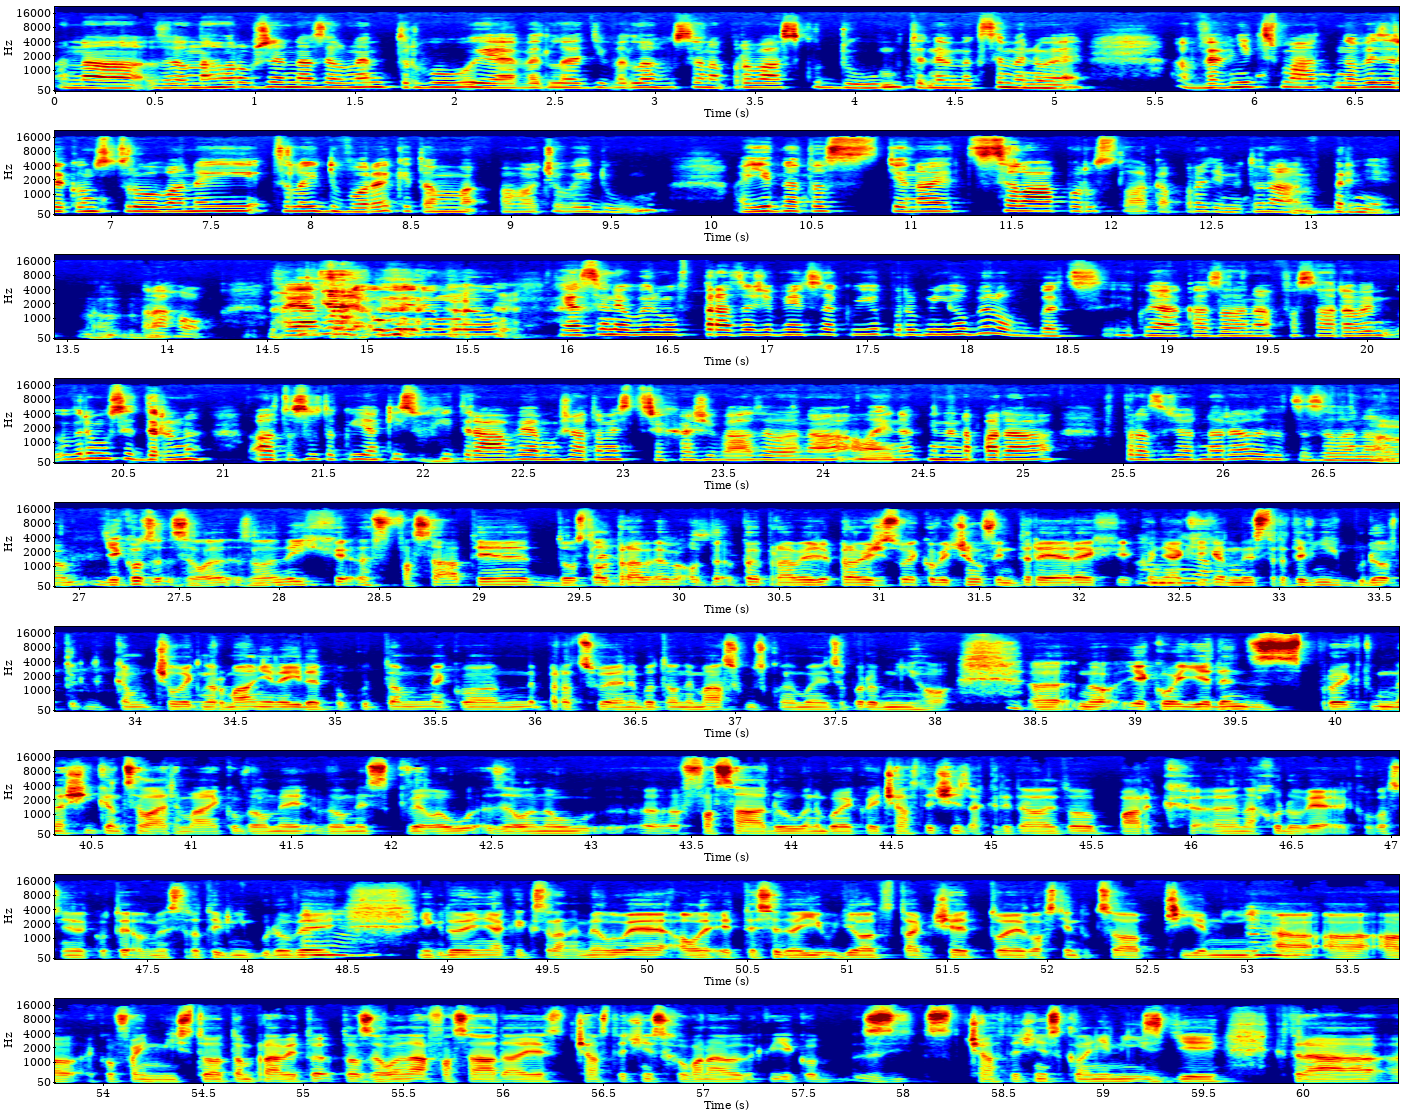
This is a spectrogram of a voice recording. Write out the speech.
a na, nahoře na zeleném trhu je vedle divadla Husa na provázku dům, ten nevím, jak se jmenuje. A vevnitř má nově zrekonstruovaný celý dvorek, je tam Pavalčový dům. A jedna ta stěna je celá porostlá kapradě. Je to na, v Brně, no. Praho. A já se neuvědomuju, já se neuvědomuji v Praze, že by něco takového podobného bylo vůbec, jako nějaká zelená fasáda. Uvědomuji si drn, ale to jsou takové nějaké suché mhm. trávy a možná tam je střecha živá zelená, ale jinak mě nenapadá v Praze žádná realizace zelená. Jako zelených fasád je dostal právě právě, právě, právě, že jsou jako většinou v interiérech jako mm, nějakých jo. administrativních budov, kam člověk normálně nejde, pokud tam jako nepracuje, nebo tam nemá schůzku, nebo něco podobného. Uh, no, jako jeden z projektů naší kanceláře má jako velmi, velmi skvělou zelenou uh, fasádu, nebo jako je částečně zakrytá, ale je to park uh, na chodově, jako vlastně jako ty administrativní budovy. Mm. Nikdo je nějak extra nemiluje, ale i ty se dají udělat tak, že to je vlastně docela příjemný mm. a, a, a, jako fajn místo. A tam právě ta, ta zelená fasáda je částečně schovaná jako z, částečně skleněný zdi, která uh,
